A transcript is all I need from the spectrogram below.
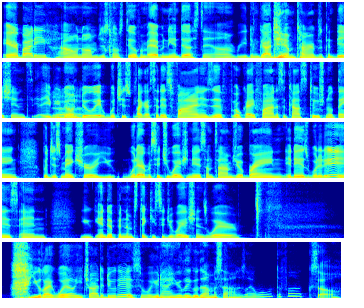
everybody, I don't know, I'm just going to steal from Eboni and Dustin. Um, read them goddamn terms and conditions. If you're going to do it, which is, like I said, it's fine as if, okay, fine, it's a constitutional thing, but just make sure you, whatever situation is, sometimes your brain, it is what it is. And you end up in them sticky situations where, you like, well, he tried to do this. Well, you're not in your legal domicile. I was like, well, what the fuck? So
